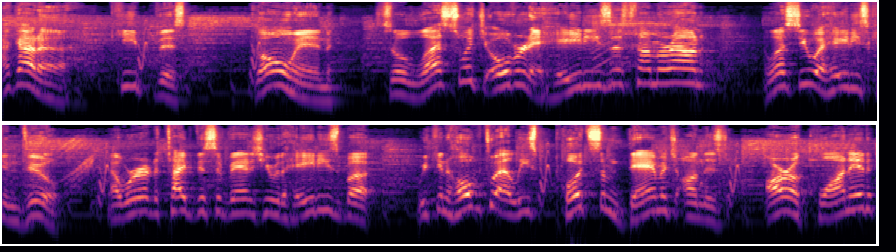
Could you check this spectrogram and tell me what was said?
I got to keep this going. So let's switch over to Hades this time around. And let's see what Hades can do. Now, we're at a type disadvantage here with Hades, but we can hope to at least put some damage on this Araquanid.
